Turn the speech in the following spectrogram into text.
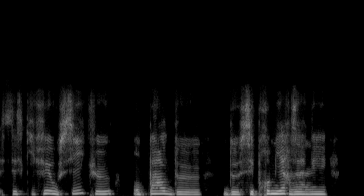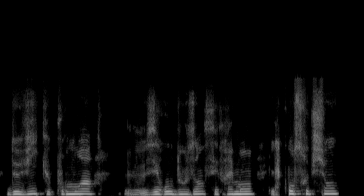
C'est ce qui fait aussi que on parle de, de ces premières années de vie que pour moi, euh, 0-12 ans, c'est vraiment la construction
